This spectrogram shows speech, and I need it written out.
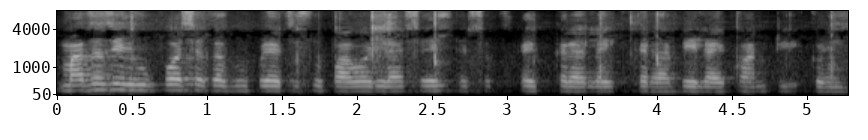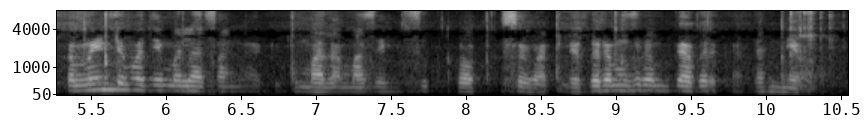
माझं जे उपवासाचा भोपळ्याचं सूप आवडलं असेल तर सबस्क्राईब करा लाईक करा बेल आयकॉन क्लिक करून कमेंटमध्ये मला सांगा की तुम्हाला माझं हे सूप कसं वाटलं. गरम गरम प्या बरं का. धन्यवाद.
